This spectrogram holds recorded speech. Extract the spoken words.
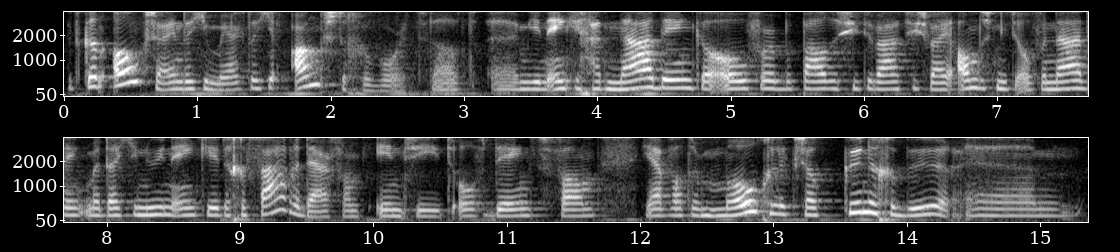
Het kan ook zijn dat je merkt dat je angstiger wordt. Dat um, je in één keer gaat nadenken over bepaalde situaties waar je anders niet over nadenkt. Maar dat je nu in één keer de gevaren daarvan inziet. Of denkt van ja, wat er mogelijk zou kunnen gebeuren. Um,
